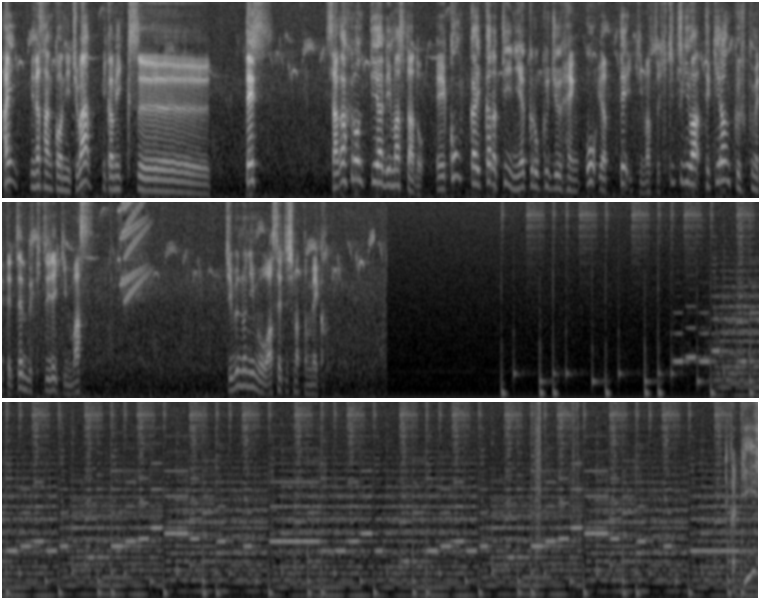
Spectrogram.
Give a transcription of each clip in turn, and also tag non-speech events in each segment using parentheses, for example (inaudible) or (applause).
はい、皆さんこんにちは、ミカミックスです。サガフロンティアリマスタード、えー今回から T260 編をやっていきます。引き継ぎは敵ランク含めて全部引き継いでいきます。自分の任務を忘れてしまったメーカー。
